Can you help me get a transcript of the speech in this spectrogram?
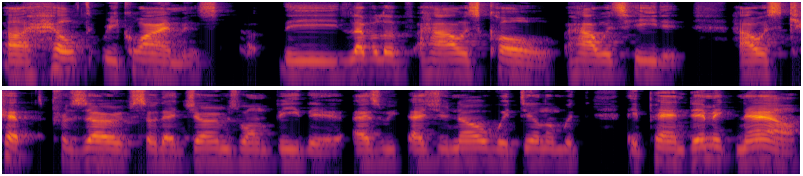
uh, health requirements. The level of how it's cold, how it's heated, how it's kept preserved so that germs won't be there. As we, as you know, we're dealing with a pandemic now,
